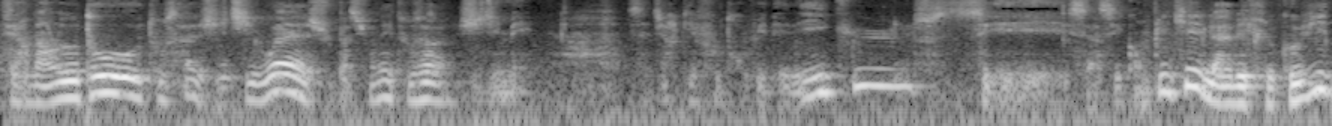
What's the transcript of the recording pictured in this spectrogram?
faire dans l'auto, tout ça. J'ai dit, ouais, je suis passionné, tout ça. J'ai dit, mais c'est-à-dire qu'il faut trouver des véhicules. C'est c'est assez compliqué, là, avec le Covid.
